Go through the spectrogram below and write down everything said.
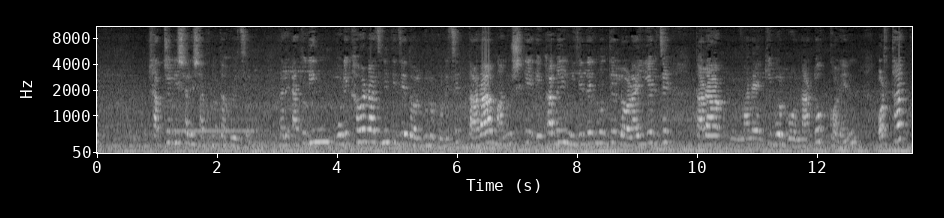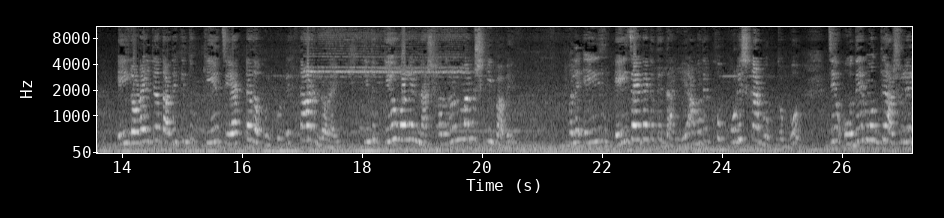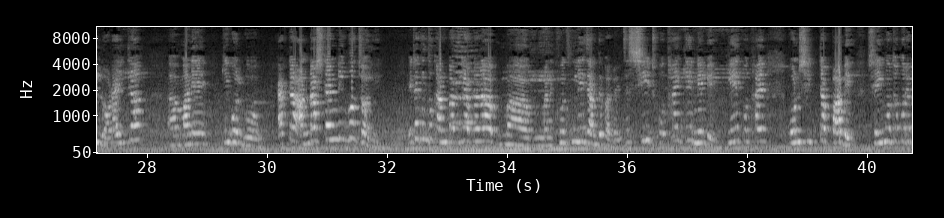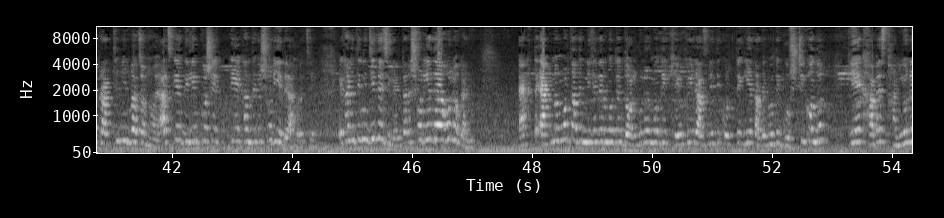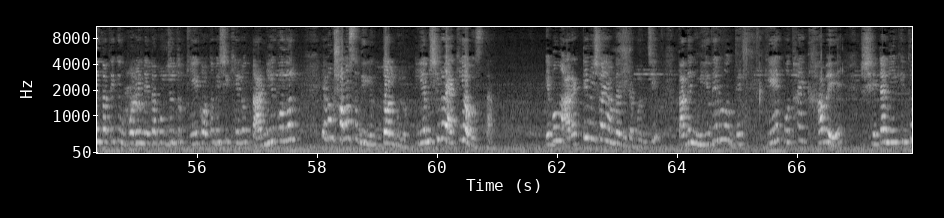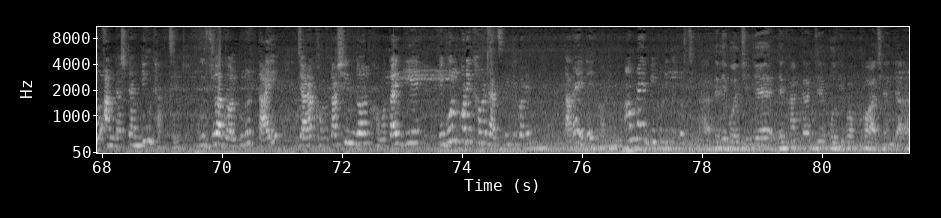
সাতচল্লিশ সালে স্বাধীনতা হয়েছে তাহলে এতদিন করে খাওয়ার রাজনীতি যে দলগুলো করেছে, তারা মানুষকে এভাবেই নিজেদের মধ্যে লড়াইয়ের যে তারা মানে কি বলব, নাটক করেন, অর্থাৎ এই লড়াইটা তাদের কিন্তু কে চেয়ারটা দখল করবে তার লড়াই। কিন্তু কেউ বলেন না, সাধারণ মানুষ কি পাবে? ফলে এই এই জায়গাটাতে দাঁড়িয়ে আমাদের খুব পরিষ্কার বক্তব্য যে ওদের মধ্যে আসলে লড়াইটা মানে কি বলব, একটা আন্ডারস্ট্যান্ডিংও চলে। এটা কিন্তু কান পাতলে আপনারা মানে খোঁজ মিলিয়ে জানতে পারবেন যে সিট কোথায় কে নেবে, কে কোথায় কোন সিটটা পাবে, সেই মতো করে প্রার্থী নির্বাচন হয়। আজকে দিলীপ ঘোষকে এখান থেকে সরিয়ে দেওয়া হয়েছে। এখানে তিনি জিতেছিলেন, তাহলে সরিয়ে দেওয়া হলো কেন? একটা, এক নম্বর তাদের নিজেদের মধ্যে, দলগুলোর মধ্যে খেয়ে খেয়ে রাজনীতি করতে গিয়ে তাদের মধ্যে গোষ্ঠী কন্দল কে খাবে স্থানীয় নেতা থেকে উপরের নেতা পর্যন্ত, কে কত বেশি খেলো তার নিয়ে কন্দল এবং সমস্ত দিল- দলগুলো, টিএমসিরও একই অবস্থা। এবং আরেকটি বিষয় আমরা যেটা বলছি, তাদের নিজেদের মধ্যে কে কোথায় খাবে সেটা নিয়ে কিন্তু আন্ডারস্ট্যান্ডিং থাকছে। বুর্জুয়া দলগুলোর তাই যারা ক্ষমতাসীন দল, ক্ষমতায় গিয়ে কেবল করে খাওয়ার রাজনীতি করে, তারা এটাই করে। আমরা এর বিপরীতে করছি। দিদি বলছি যে এখানকার যে প্রতিপক্ষ আছেন যারা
